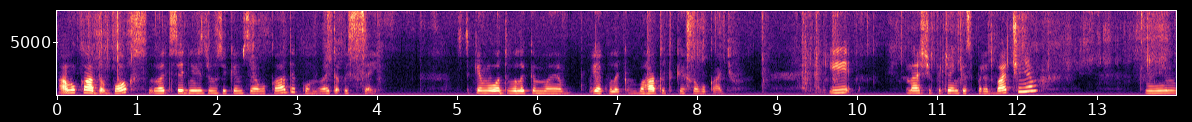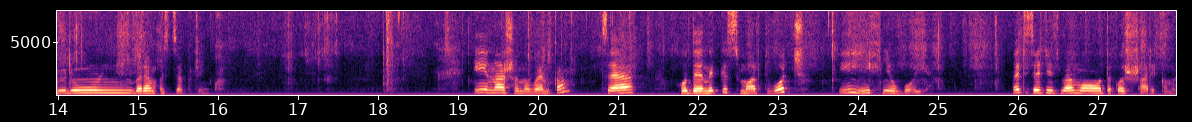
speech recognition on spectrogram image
Авокадо бокс. Давайте сьогодні візьмемо з якимось авокадиком. Давайте ось цей. З такими от великими, як великими, багато таких авокадів. І наші печеньки з передбаченням. Беремо ось це печенько. І наша новинка це годинники Smartwatch і їхні обої. Давайте сьогодні візьмемо також шариками.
